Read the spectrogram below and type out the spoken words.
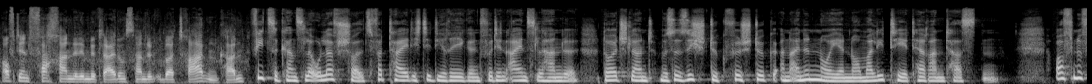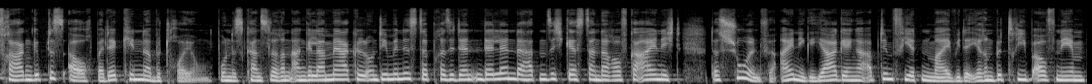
auf den Fachhandel, den Bekleidungshandel übertragen kann. Vizekanzler Olaf Scholz verteidigte die Regeln für den Einzelhandel. Deutschland müsse sich Stück für Stück an eine neue Normalität herantasten. Offene Fragen gibt es auch bei der Kinderbetreuung. Bundeskanzlerin Angela Merkel und die Ministerpräsidenten der Länder hatten sich gestern darauf geeinigt, dass Schulen für einige Jahrgänge ab dem 4. Mai wieder ihren Betrieb aufnehmen.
